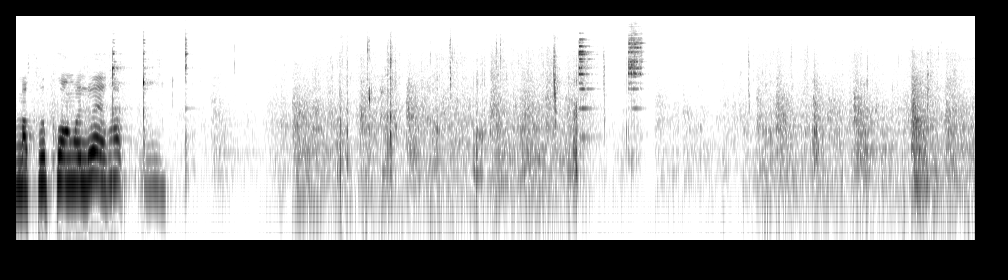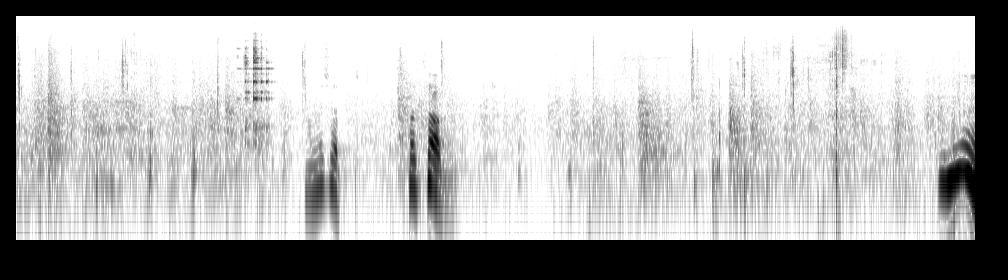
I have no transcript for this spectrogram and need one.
ทำมาคือพวงไปเรื่อยครับ มันไม่สดสดสดอืม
